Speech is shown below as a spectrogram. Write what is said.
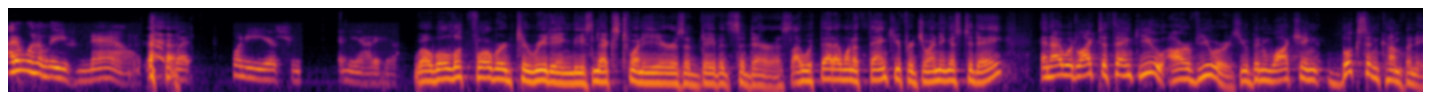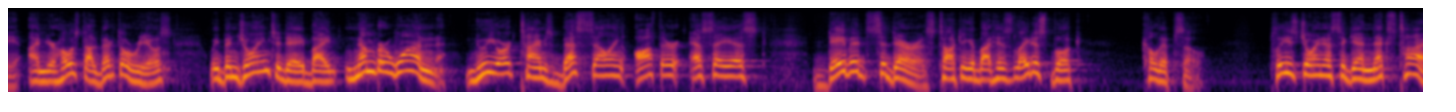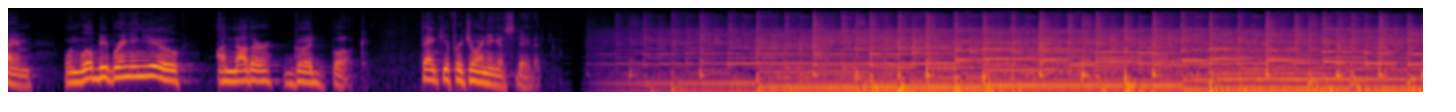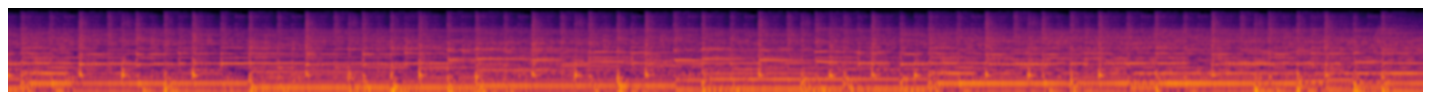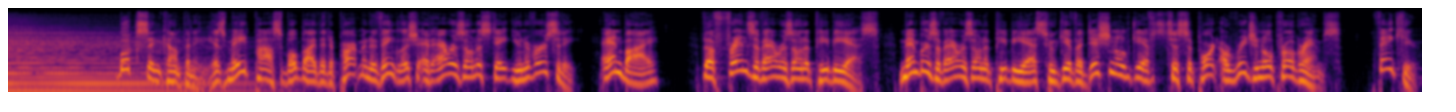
I don't want to leave now, but 20 years from get me out of here. Well, we'll look forward to reading these next 20 years of David Sedaris. I, with that, I want to thank you for joining us today. And I would like to thank you, our viewers. You've been watching Books and Company. I'm your host, Alberto Rios. We've been joined today by number one New York Times best-selling author, essayist, David Sedaris, talking about his latest book, Calypso. Please join us again next time when we'll be bringing you another good book. Thank you for joining us, David. Books and Company is made possible by the Department of English at Arizona State University and by the Friends of Arizona PBS, members of Arizona PBS who give additional gifts to support original programs. Thank you.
